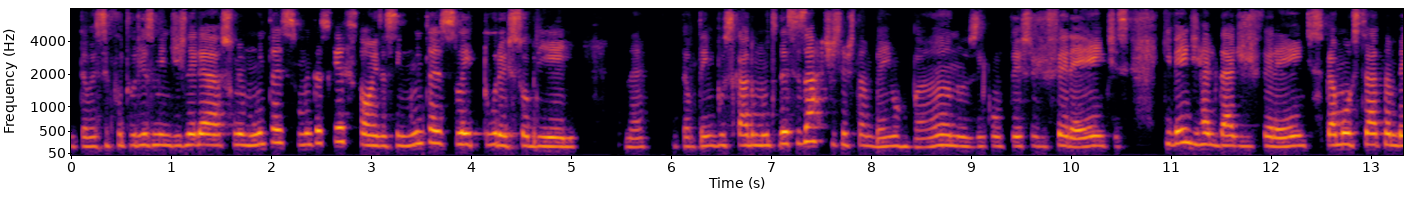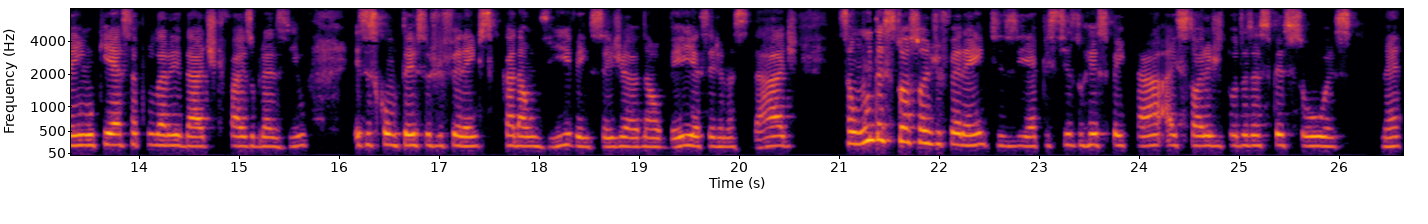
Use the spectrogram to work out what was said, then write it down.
Então esse futurismo indígena ele assume muitas muitas questões, assim, muitas leituras sobre ele, né? Então tem buscado muito desses artistas também urbanos, em contextos diferentes, que vêm de realidades diferentes, para mostrar também o que é essa pluralidade que faz o Brasil, esses contextos diferentes que cada um vive, seja na aldeia, seja na cidade. São muitas situações diferentes e é preciso respeitar a história de todas as pessoas, né?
